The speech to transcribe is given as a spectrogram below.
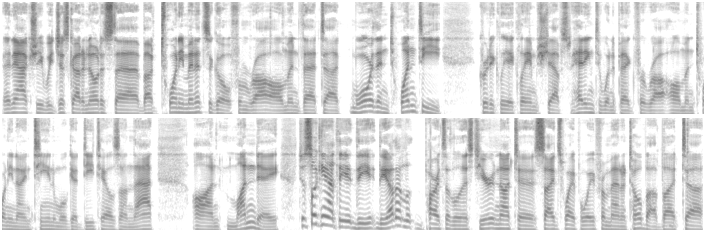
And actually, we just got a notice uh, about 20 minutes ago from RAW:almond that uh, more than 20 critically acclaimed chefs heading to Winnipeg for RAW:almond 2019, and we'll get details on that on Monday. Just looking at the the, the other parts of the list here, not to sideswipe away from Manitoba, but uh,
